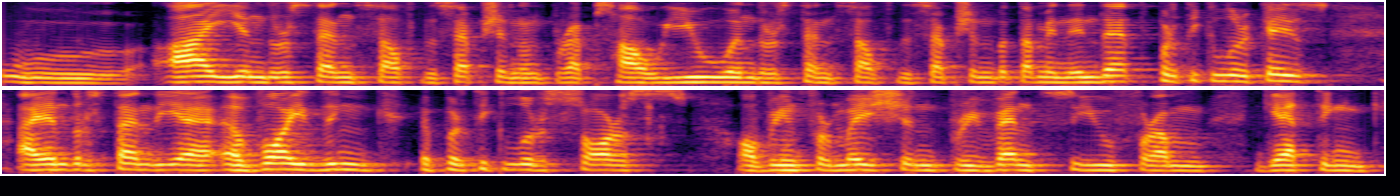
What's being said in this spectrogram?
uh, I understand self deception and perhaps how you understand self deception. But I mean, in that particular case, I understand, yeah, avoiding a particular source of information prevents you from getting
